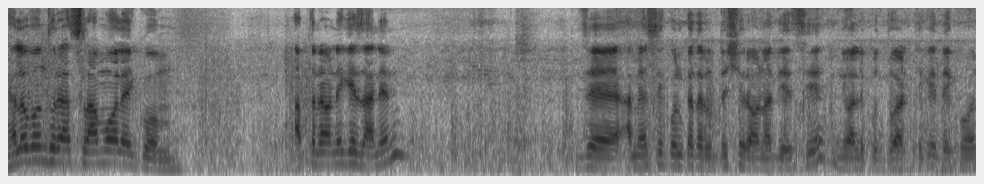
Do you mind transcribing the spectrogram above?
হ্যালো বন্ধুরা, আসসালামু আলাইকুম। আপনারা অনেকে জানেন যে আমি আজকে কলকাতার উদ্দেশ্যে রওনা দিয়েছি নিউ আলিপুরদুয়ার থেকে। দেখুন,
